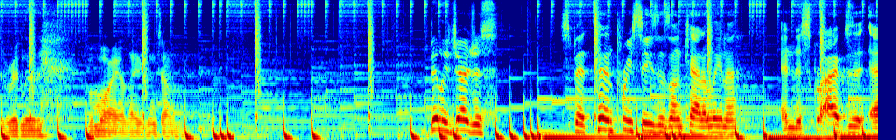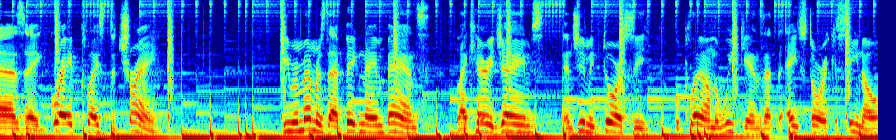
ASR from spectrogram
The Wrigley Memorial, ladies and gentlemen. Billy Burgess spent 10 preseasons on Catalina and describes it as a great place to train. He remembers that big name bands like Harry James and Jimmy Dorsey would play on the weekends at the eight story casino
